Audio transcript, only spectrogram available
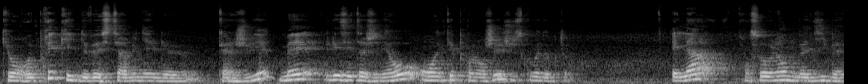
qui ont repris, qui devaient se terminer le 15 juillet, mais les états généraux ont été prolongés jusqu'au mois d'octobre. Et là, François Hollande m'a dit, ben,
